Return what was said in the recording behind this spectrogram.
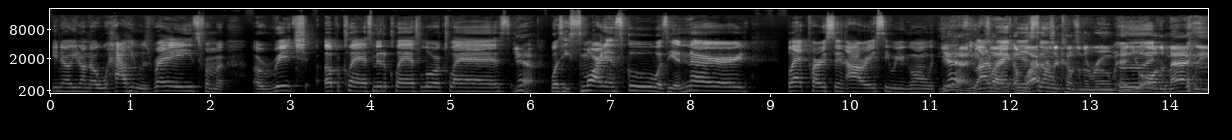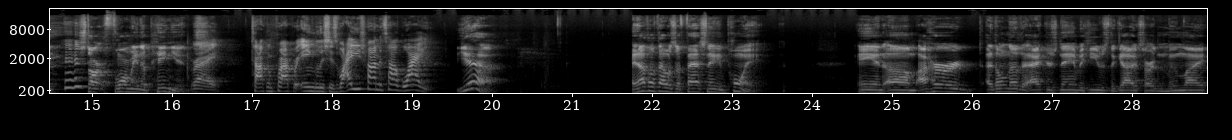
You know, you don't know how he was raised from a, a rich, upper class, middle class, lower class. Yeah. Was he smart in school? Was he a nerd? Black person, I already see where you're going with this. Yeah, you he's like a black person comes in the room and you automatically start forming opinions. Right. Talking proper English is why are you trying to talk white? Yeah. And I thought that was a fascinating point. And um, I heard, I don't know the actor's name, but he was the guy who started in Moonlight.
